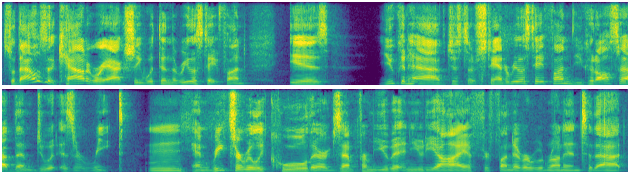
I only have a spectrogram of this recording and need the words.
So that was a category actually within the real estate fund. Is you can have just a standard real estate fund. You could also have them do it as a REIT. Mm. And REITs are really cool. They're exempt from UBIT and UDI if your fund ever would run into that.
